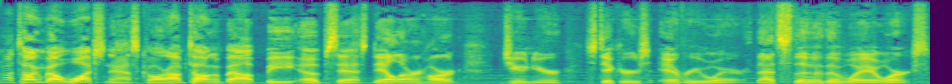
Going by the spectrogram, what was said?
I'm not talking about watch NASCAR. I'm talking about be obsessed. Dale Earnhardt Jr. stickers everywhere. That's the, the way it works.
